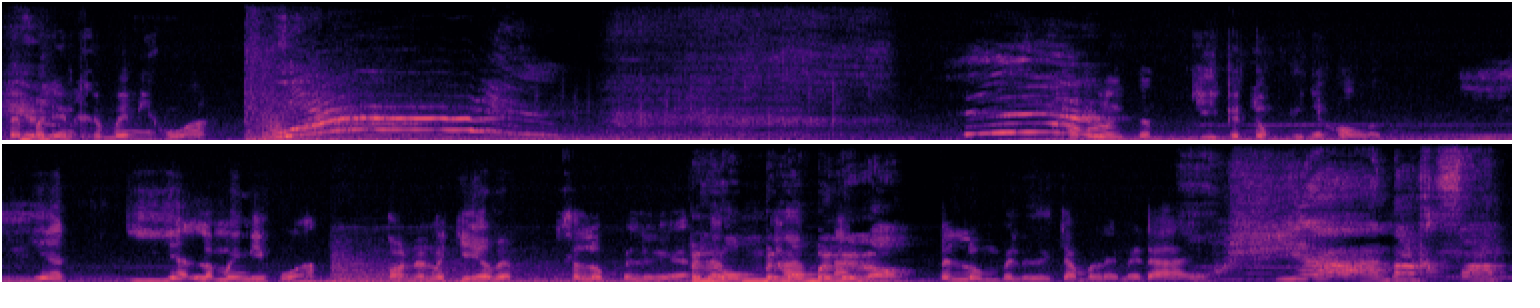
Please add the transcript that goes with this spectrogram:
แต่ประเด็นคือไม่มีหัวว้ายเขากำลังแบบกรีดกระจกอยู่ในห้องแบบเอียดเอียดแล้วไม่มีหัว ตอนนั้นนักเก๋ก็แบบสลบไปเลยอะเป็นลมเป็นลมไปเลยเหรอ เป็นลมไปเลยจำอะไรไม่ได้เชี่ยหนักสัตว์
